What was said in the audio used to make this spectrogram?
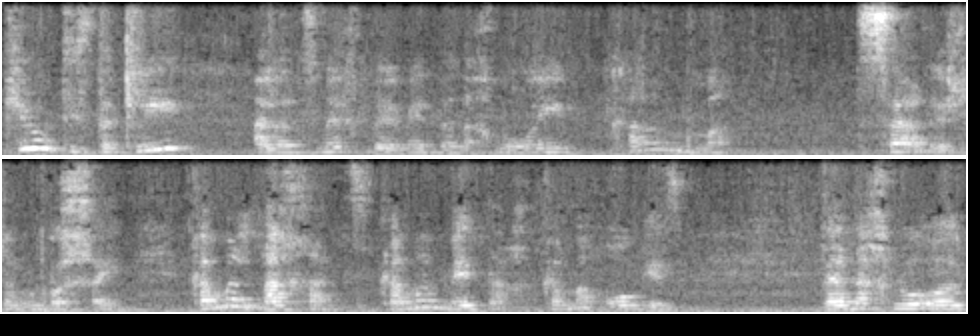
כאילו, תסתכלי על עצמך באמת, ואנחנו רואים כמה צער יש לנו בחיים, כמה לחץ, כמה מתח, כמה רוגז. ואנחנו עוד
